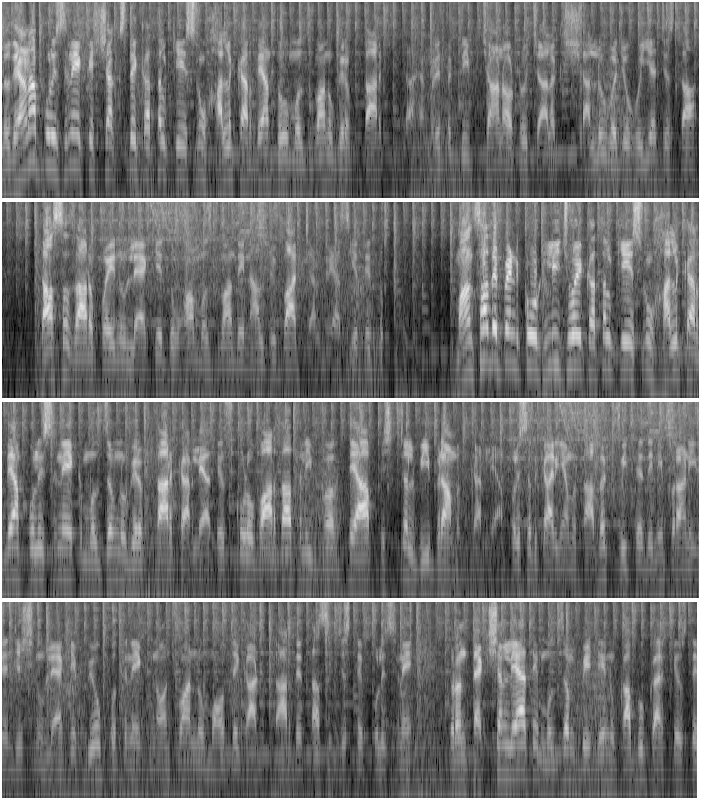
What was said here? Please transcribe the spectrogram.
ਲੁਧਿਆਣਾ ਪੁਲਿਸ ਨੇ ਇੱਕ ਸ਼ਖਸ ਦੇ ਕਤਲ ਕੇਸ ਨੂੰ ਹੱਲ ਕਰਦਿਆਂ ਦੋ ਮੁਲਜ਼ਮਾਂ ਨੂੰ ਗ੍ਰਿਫਤਾਰ ਕੀਤਾ ਹੈ। ਮ੍ਰਿਤਕ ਦੀ ਪਛਾਣ ਆਟੋ ਚਾਲਕ ਸ਼ਾਲੂ ਵਜੋਂ ਹੋਈ ਹੈ, ਜਿਸ ਦਾ 10000 ਰੁਪਏ ਨੂੰ ਲੈ ਕੇ ਦੋਹਾਂ ਮੁਲਜ਼ਮਾਂ ਦੇ ਨਾਲ ਵਿਵਾਦ ਚੱਲ ਰਿਹਾ ਸੀ ਅਤੇ ਦੋ- ਮਾਨਸਾ ਦੇ ਪਿੰਡ ਕੋਟਲੀ 'ਚ ਹੋਏ ਕਤਲ ਕੇਸ ਨੂੰ ਹੱਲ ਕਰਦਿਆਂ ਪੁਲਿਸ ਨੇ ਇੱਕ ਮੁਲਜ਼ਮ ਨੂੰ ਗ੍ਰਿਫਤਾਰ ਕਰ ਲਿਆ ਤੇ ਉਸ ਕੋਲੋਂ ਵਾਰਦਾਤ ਲਈ ਵਰਤਿਆ ਪਿਸਟਲ ਵੀ ਬਰਾਮਦ ਕਰ ਲਿਆ। ਪੁਲਿਸ ਅਧਿਕਾਰੀਆਂ ਮੁਤਾਬਕ ਬੀਤੇ ਦਿਨੀ ਪੁਰਾਣੀ ਰੰਜਿਸ਼ ਨੂੰ ਲੈ ਕੇ ਪਿਓ ਪੁੱਤ ਨੇ ਇੱਕ ਨੌਜਵਾਨ ਨੂੰ ਮੌਤ ਦੇ ਘਾਟ ਉਤਾਰ ਦਿੱਤਾ ਸੀ, ਜਿਸ ਤੇ ਪੁਲਿਸ ਨੇ ਤੁਰੰਤ ਐਕਸ਼ਨ ਲਿਆ ਤੇ ਮੁਲਜ਼ਮ ਬੇਟੇ ਨੂੰ ਕਾਬੂ ਕਰਕੇ ਉਸ ਦੇ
